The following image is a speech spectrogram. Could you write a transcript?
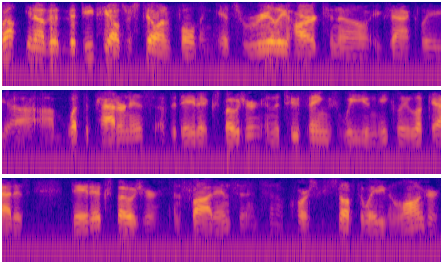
Well, you know, the, the details are still unfolding. It's really hard to know exactly uh, um, what the pattern is of the data exposure. And the two things we uniquely look at is data exposure and fraud incidents. And of course, we still have to wait even longer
